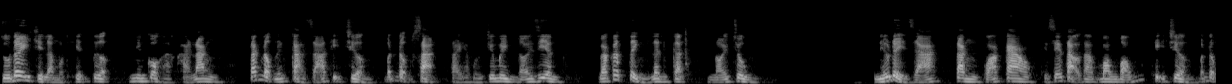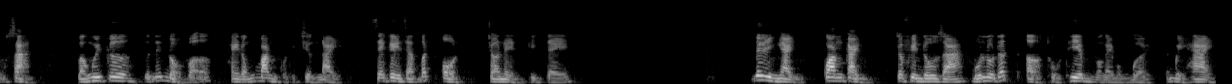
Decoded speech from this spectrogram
dù đây chỉ là một hiện tượng nhưng có khả năng tác động đến cả giá thị trường bất động sản tại Thành phố Hồ Chí Minh nói riêng và các tỉnh lân cận nói chung. Nếu đẩy giá tăng quá cao thì sẽ tạo ra bong bóng thị trường bất động sản và nguy cơ dẫn đến đổ vỡ hay đóng băng của thị trường này sẽ gây ra bất ổn cho nền kinh tế. Đây là hình ảnh quang cảnh cho phiên đấu giá 4 lô đất ở Thủ Thiêm vào ngày 10 tháng 12.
